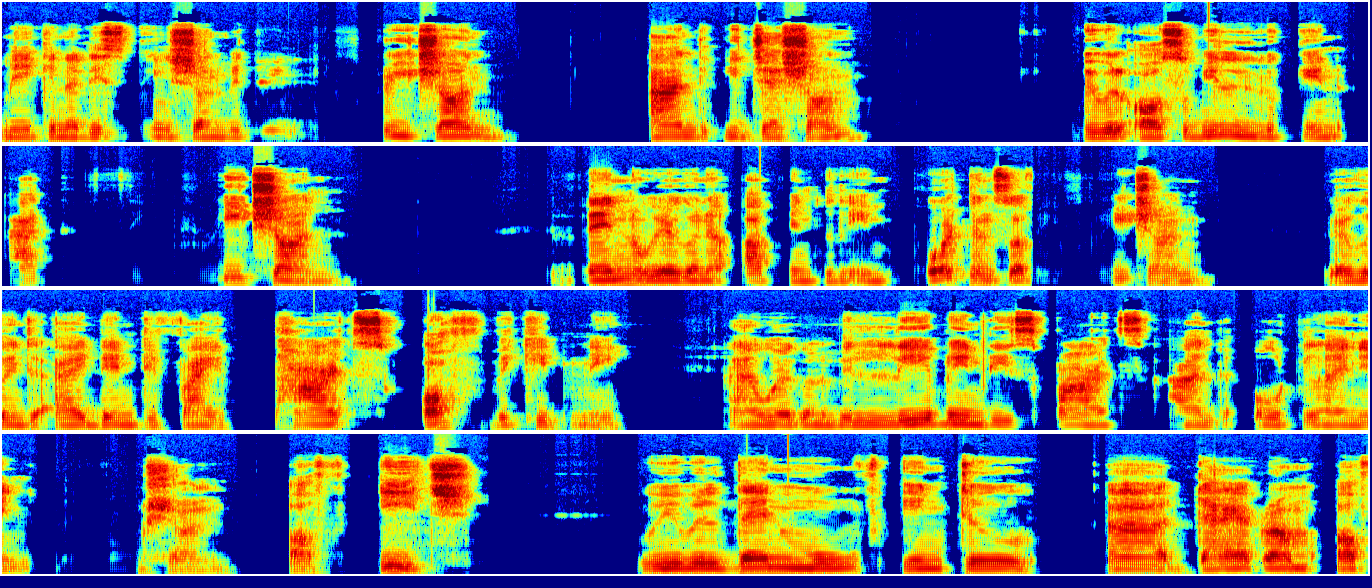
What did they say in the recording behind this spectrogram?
making a distinction between excretion and egestion. We will also be looking at secretion. Then we're going to up into the importance of excretion. We're going to identify parts of the kidney and we're going to be labeling these parts and outlining the function of each. We will then move into a diagram of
